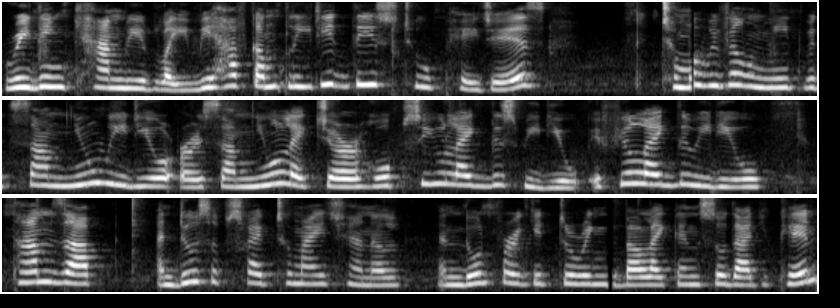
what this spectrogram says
reading can be Play? We have completed these two pages. Tomorrow we will meet with some new video or some new lecture. Hope so you like this video. If you like the video thumbs up and do subscribe to my channel. And don't forget to ring the bell icon so that you can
